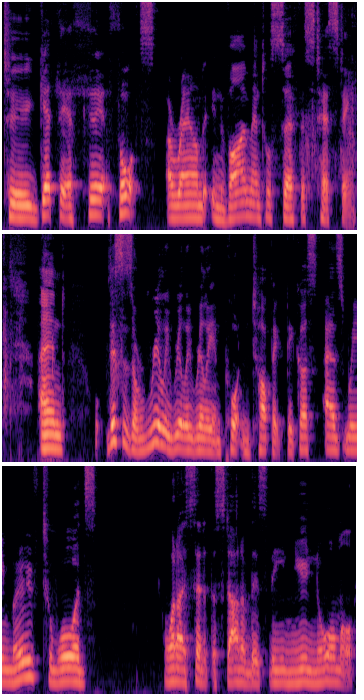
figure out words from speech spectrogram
to get their th- thoughts around environmental surface testing. And this is a really, really, really important topic because as we move towards what I said at the start of this, the new normal,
